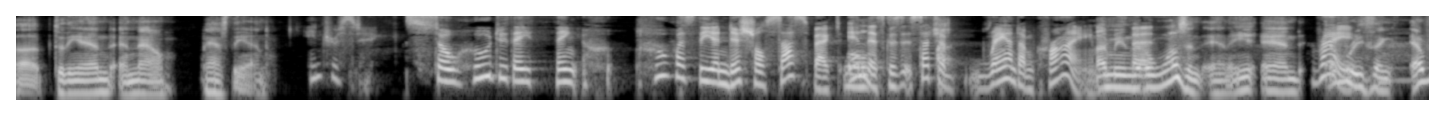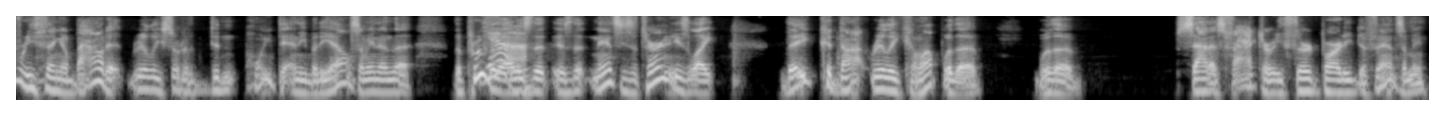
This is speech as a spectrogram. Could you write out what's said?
uh, to the end, and now past the end. Interesting. So, who do they think? Who, who was the initial suspect well, in this? Because it's such a I, random crime. I mean, that, there wasn't any, and right. everything everything about it really sort of didn't point to anybody else. I mean, and the the proof yeah. of that is that is that Nancy's attorneys like they could not really come up with a with a satisfactory third party defense. I mean,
